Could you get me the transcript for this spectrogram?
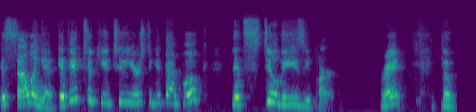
is selling it. If it took you two years to get that book, that's still the easy part, right? The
